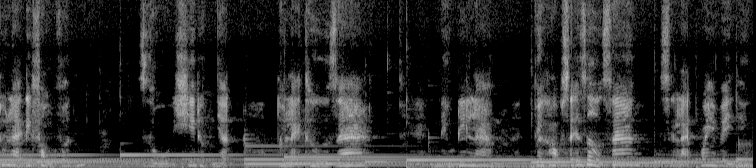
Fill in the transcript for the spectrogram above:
tôi lại đi phỏng vấn. Rồi khi được nhận tôi lại thử ra nếu đi làm việc học sẽ dở dang sẽ lại quay về như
